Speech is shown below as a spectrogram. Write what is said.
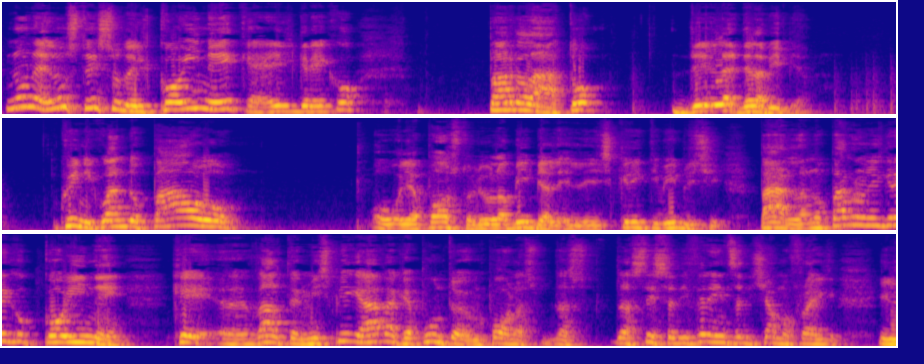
non è lo stesso del Koine, che è il greco parlato del, della Bibbia. Quindi quando Paolo o gli apostoli o la Bibbia, gli scritti biblici parlano, parlano il greco koine, che eh, Walter mi spiegava che appunto è un po' la, la, la stessa differenza diciamo fra il, il,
